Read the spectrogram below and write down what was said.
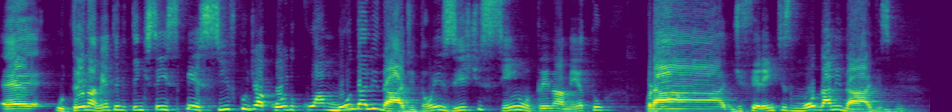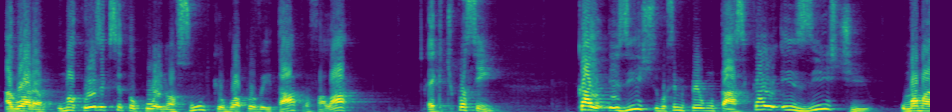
é, o treinamento ele tem que ser específico de acordo com a modalidade. Então, existe sim um treinamento para diferentes modalidades. Uhum. Agora, uma coisa que você tocou aí no assunto, que eu vou aproveitar para falar, é que, tipo assim, Caio, existe, se você me perguntasse, Caio, existe uma,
